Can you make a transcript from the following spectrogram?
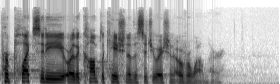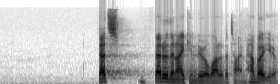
perplexity or the complication of the situation overwhelm her. That's better than I can do a lot of the time. How about you?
